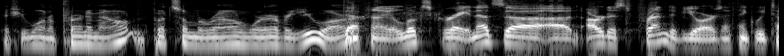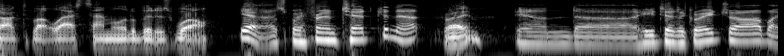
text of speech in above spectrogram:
If you want to print them out and put some around wherever you are. Definitely, it looks great, and that's uh, an artist friend of yours. I think we talked about last time a little bit as well, Yeah, that's my friend Ted Kinnett. right? and uh, he did a great job. I,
